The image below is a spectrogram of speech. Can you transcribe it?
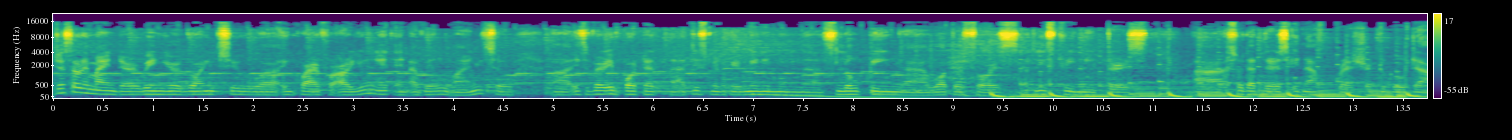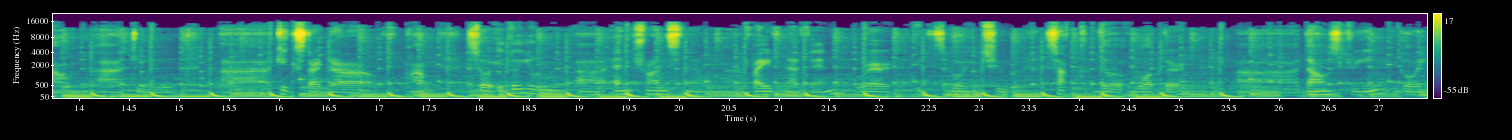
Just a reminder when you're going to uh, inquire for our unit and avail one, so uh, it's very important na at least meron kayo minimum na sloping uh, water source, at least 3 meters, uh, so that there's enough pressure to go down uh, to uh, kickstart the pump. So ito yung uh, entrance ng uh, pipe natin where it's going to suck the water uh, downstream going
